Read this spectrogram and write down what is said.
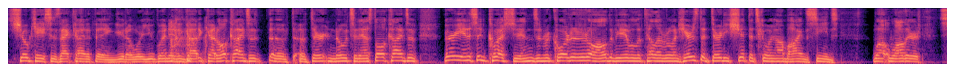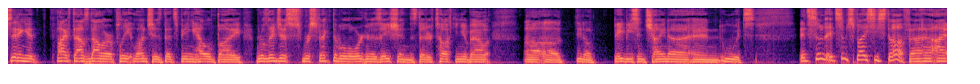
showcases that kind of thing. You know, where you went in and got got all kinds of, of, of dirt and notes and asked all kinds of very innocent questions and recorded it all to be able to tell everyone here's the dirty shit that's going on behind the scenes, while while they're sitting at five thousand dollar a plate lunches that's being held by religious respectable organizations that are talking about uh, uh you know babies in China and ooh it's it's some it's some spicy stuff. Uh, I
